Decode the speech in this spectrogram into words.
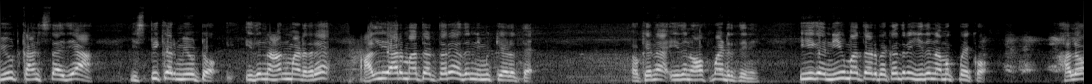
ಮ್ಯೂಟ್ ಕಾಣಿಸ್ತಾ ಇದೆಯಾ? ಈ ಸ್ಪೀಕರ್ ಮ್ಯೂಟು ಇದನ್ನು ಆನ್ ಮಾಡಿದ್ರೆ ಅಲ್ಲಿ ಯಾರು ಮಾತಾಡ್ತಾರೆ ಅದನ್ನು ನಿಮಗೆ ಕೇಳುತ್ತೆ. ಓಕೆನಾ ಇದನ್ನು ಆಫ್ ಮಾಡಿರ್ತೀನಿ. ಈಗ ನೀವು ಮಾತಾಡಬೇಕಂದ್ರೆ ಇದು ನಮಗೆ ಬೇಕು. ಹಲೋ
